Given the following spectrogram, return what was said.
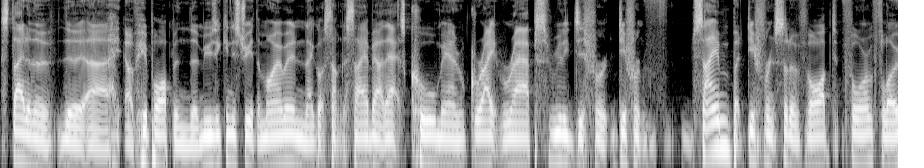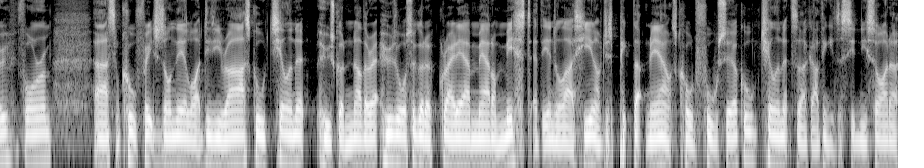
state of the the uh, of hip hop and the music industry at the moment. And they got something to say about that. It's cool, man. Great raps, really different, different, same but different sort of vibe for them, flow for them. Uh, some cool features on there like Dizzee Rascal, Chillinit, who's got another, who's also got a great album out on Mist at the end of last year. And I've just picked up now. It's called Full Circle. Chillinit's like I think it's a Sydney cider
